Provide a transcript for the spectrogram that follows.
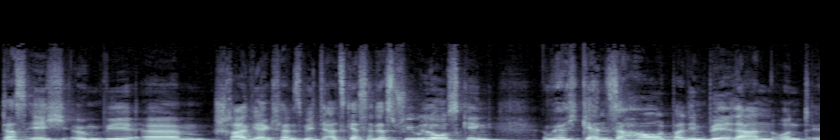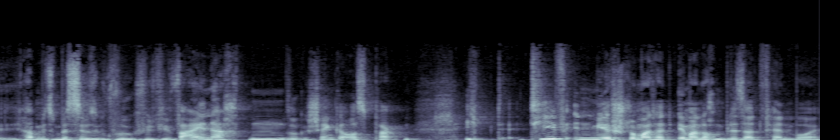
dass ich irgendwie ähm, schreibe wie ein kleines Mädchen. Als gestern der Stream losging, irgendwie hatte ich Gänsehaut bei den Bildern und ich habe mich so ein bisschen so gefühlt wie Weihnachten, so Geschenke auspacken. Ich, tief in mir schlummert halt immer noch ein Blizzard-Fanboy.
